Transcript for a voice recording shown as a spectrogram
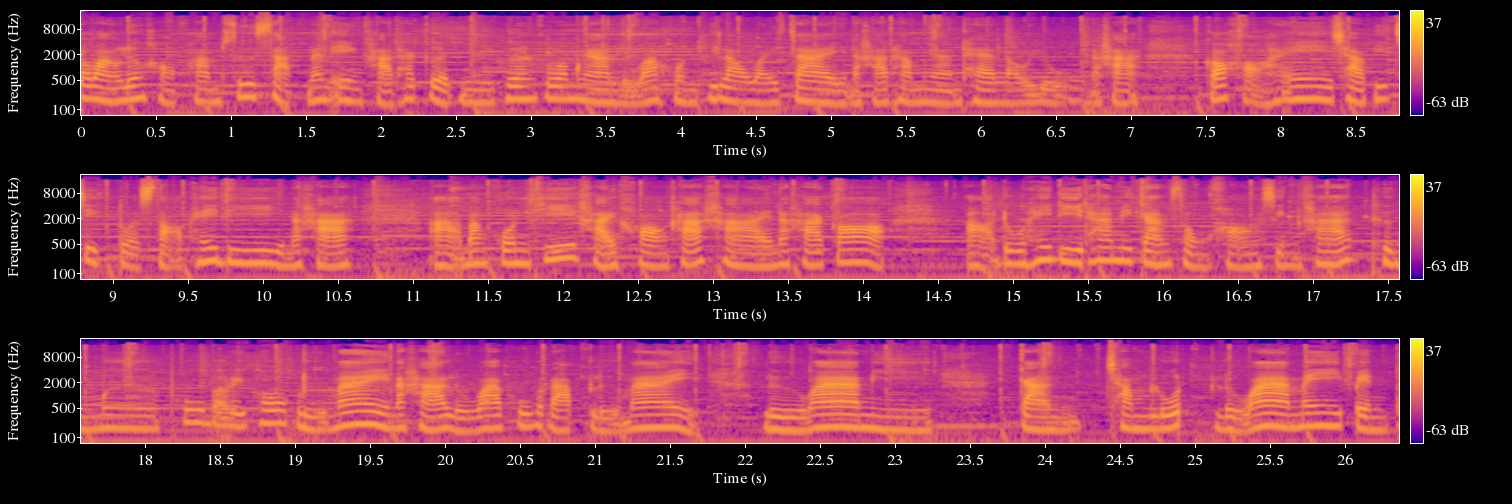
ระวังเรื่องของความซื่อสัตย์นั่นเองค่ะ ถ้าเกิดมีเพื่อนร่วมงานหรือว่าคนที่เราไว้ใจนะคะทำงานแทนเราอยู่นะคะ ก็ขอให้ชาวพิจิกตรวจสอบให้ดีนะคะบางคนที่ขายของค้าขายนะคะก็ดูให้ดีถ้ามีการส่งของสินค้าถึงมือผู้บริโภคหรือไม่นะคะ หรือว่าผู้รับหรือไม่ หรือว่ามี การชำรุดหรือว่าไม่เป็นไป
